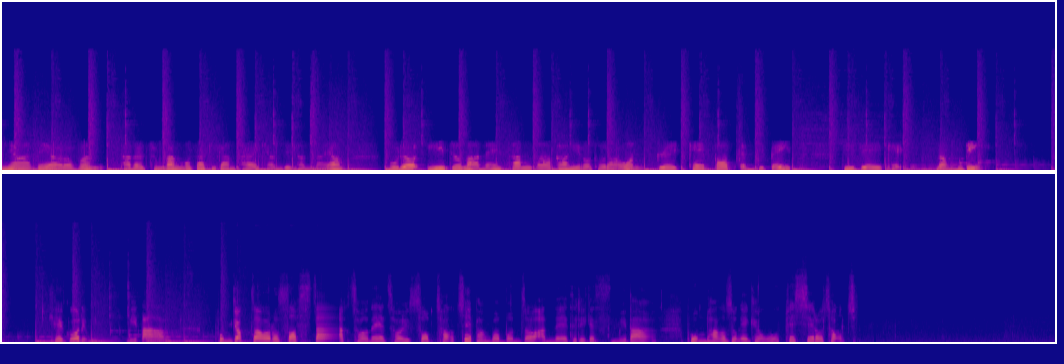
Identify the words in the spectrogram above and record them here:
안녕하세요, 여러분. 다들 중간고사 기간 잘 견디셨나요? 무려 2주 만에 3화 강의로 돌아온 Great K-pop and Debate DJ K 명디. 개구리입니다. 본격적으로 수업 시작 전에 저희 수업 청취 방법 먼저 안내해 드리겠습니다. 본 방송의 경우 PC로 청취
